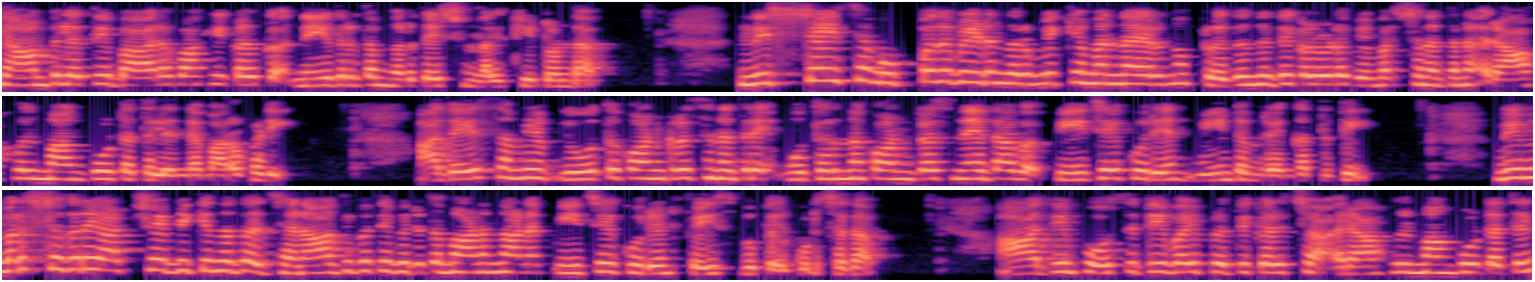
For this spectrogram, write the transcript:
ക്യാമ്പിലെത്തിയ ഭാരവാഹികൾക്ക് നേതൃത്വം നിർദ്ദേശം നൽകിയിട്ടുണ്ട്. നിശ്ചയിച്ച മുപ്പത് വീട് നിർമ്മിക്കുമെന്നായിരുന്നു പ്രതിനിധികളുടെ വിമർശനത്തിന് രാഹുൽ മാങ്കൂട്ടത്തിലിന്റെ മറുപടി. അതേസമയം യൂത്ത് കോൺഗ്രസിനെതിരെ മുതിർന്ന കോൺഗ്രസ് നേതാവ് പി ജെ കുര്യൻ വീണ്ടും രംഗത്തെത്തി. വിമർശകരെ ആക്ഷേപിക്കുന്നത് ജനാധിപത്യ വിരുദ്ധമാണെന്നാണ് പി ജെ കുര്യൻ ഫേസ്ബുക്കിൽ കുറിച്ചത്. ആദ്യം പോസിറ്റീവായി പ്രതികരിച്ച രാഹുൽ മാങ്കൂട്ടത്തിൽ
